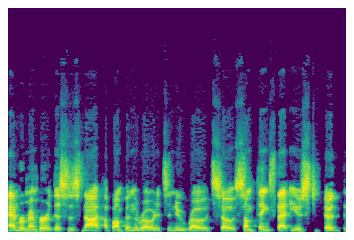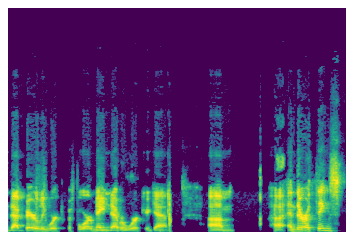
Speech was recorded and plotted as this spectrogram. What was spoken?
And remember, this is not a bump in the road, it's a new road. So some things that used to, uh, that barely worked before may never work again. Um, uh, and there are things,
